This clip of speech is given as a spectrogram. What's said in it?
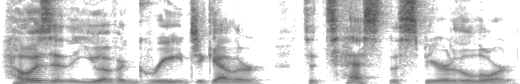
How is it that you have agreed together to test the Spirit of the Lord?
